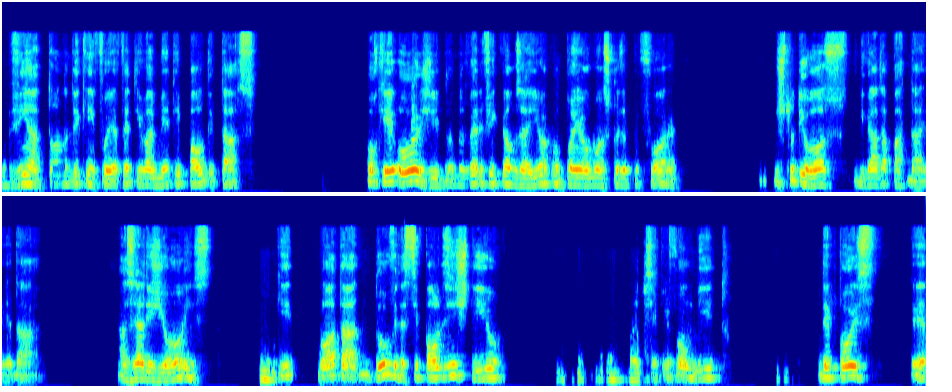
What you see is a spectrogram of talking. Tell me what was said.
vinha à tona de quem foi efetivamente Paulo de Tarso. Porque hoje, nós verificamos aí, eu acompanho algumas coisas por fora, estudiosos ligados à parte da, da religiões, que bota dúvida se Paulo existiu. Sempre foi um mito. Depois, é,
